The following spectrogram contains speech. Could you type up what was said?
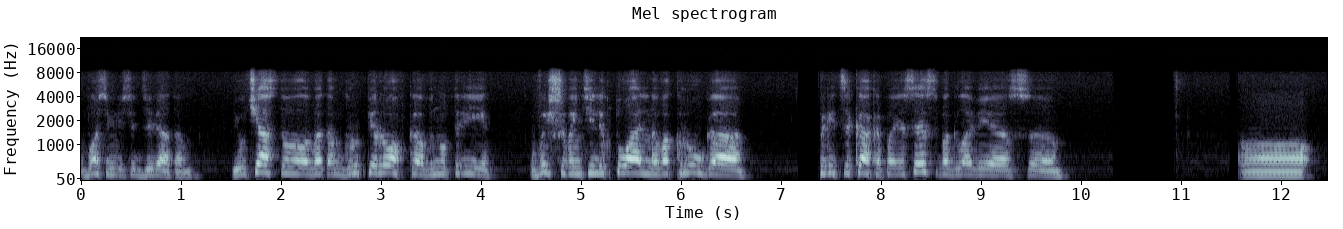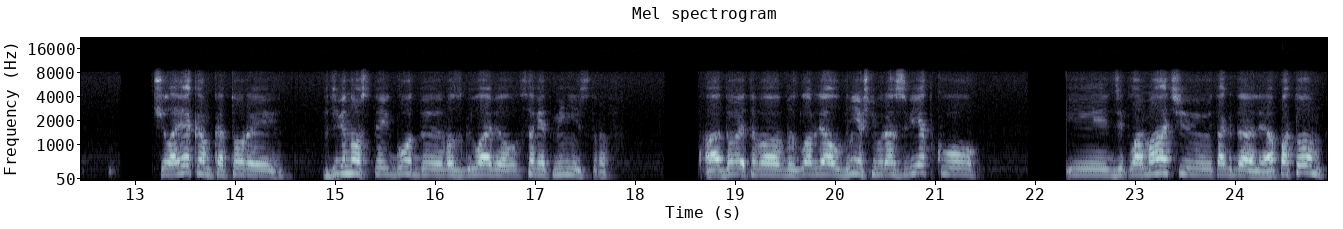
1989, и участвовала в этом группировка внутри высшего интеллектуального круга при ЦК КПСС во главе с э, человеком, который в 90-е годы возглавил Совет Министров, а до этого возглавлял внешнюю разведку и дипломатию и так далее, а потом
